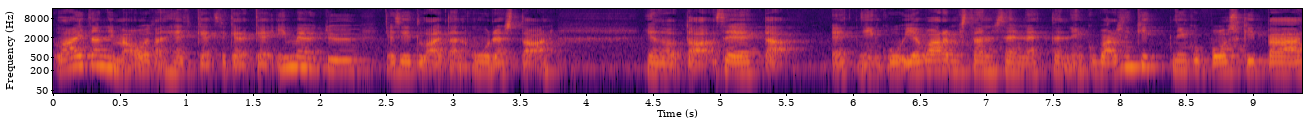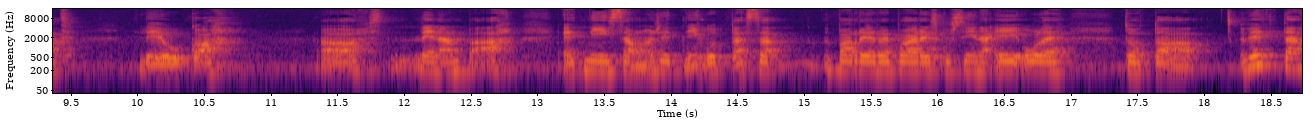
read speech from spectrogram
laitan, niin mä odotan hetken, että se kerkee imeytyy. Ja sitten laitan uudestaan. Ja tota, se, että et niin kuin, ja varmistan sen, että niin kuin varsinkin niin poskipäät, leuka, ää, nenänpää, että niissä on sitten niin kuin tässä barrier kun siinä ei ole tota, vettä,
